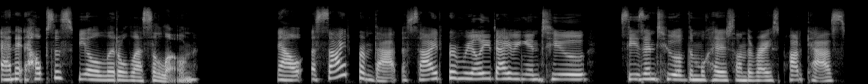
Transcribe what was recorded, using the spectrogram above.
and it helps us feel a little less alone. Now, aside from that, aside from really diving into season two of the Mujeres on the Rise podcast,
